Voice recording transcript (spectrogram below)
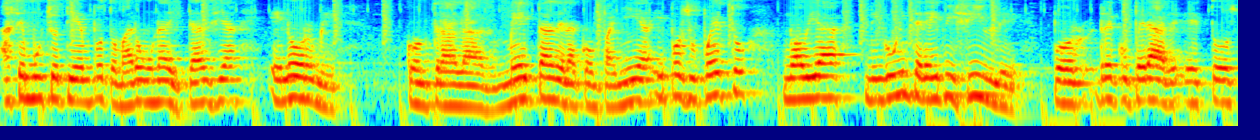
hace mucho tiempo tomaron una distancia enorme contra las metas de la compañía y por supuesto no había ningún interés visible por recuperar estos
